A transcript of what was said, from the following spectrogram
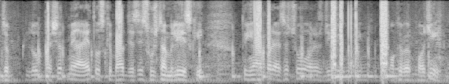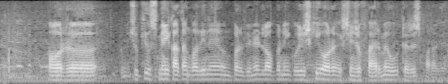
जब लोग दहशत में आए तो उसके बाद जैसे सूचना मिली इसकी तो यहाँ पर एसएचओ और एसडीपी टीम मौके पर पहुंची और चूँकि उसमें एक आतंकवादी ने उन पर ग्रेनेड लॉक करने की कोशिश की और एक्सचेंज ऑफ़ फायर में वो टेररिस्ट मारा गया।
